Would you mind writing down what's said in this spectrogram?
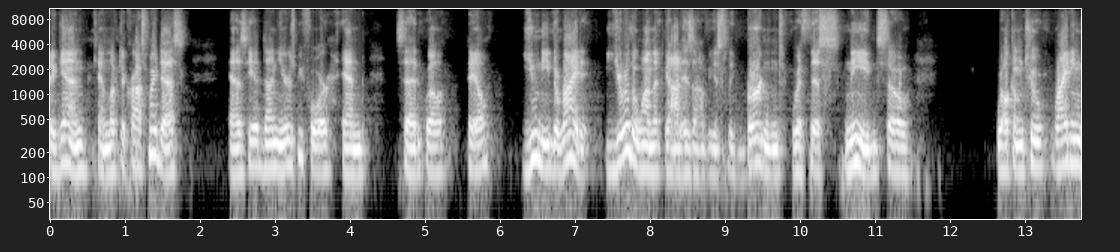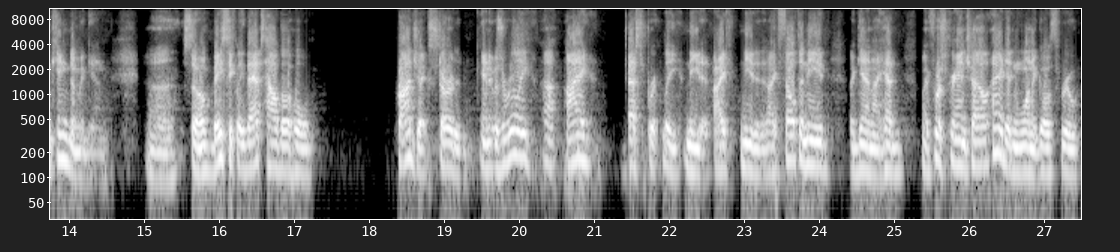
again, Ken looked across my desk, as he had done years before, and said, "Well, Dale, you need to write it. You're the one that God has obviously burdened with this need. So, welcome to writing Kingdom again." Uh, so basically, that's how the whole project started, and it was really uh, I desperately needed. I needed it. I felt the need. Again, I had my first grandchild. I didn't want to go through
